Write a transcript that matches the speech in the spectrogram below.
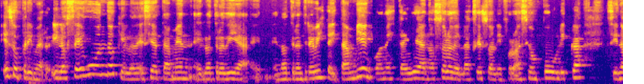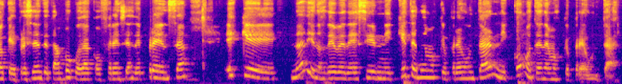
Eso primero. Y lo segundo, que lo decía también el otro día en, otra entrevista, y también con esta idea no solo del acceso a la información pública, sino que el presidente tampoco da conferencias de prensa, es que nadie nos debe decir ni qué tenemos que preguntar ni cómo tenemos que preguntar.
